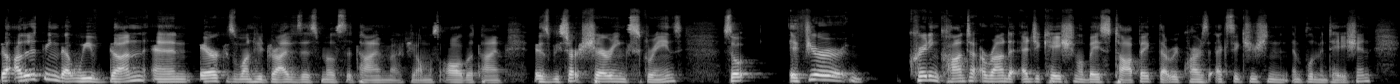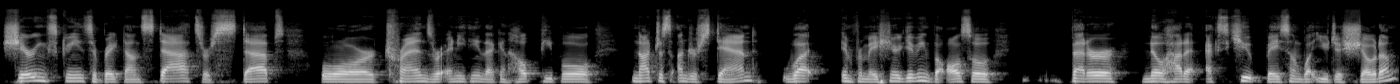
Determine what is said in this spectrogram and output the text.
The other thing that we've done, and Eric is the one who drives this most of the time, actually almost all the time, is we start sharing screens. So if you're creating content around an educational based topic that requires execution and implementation, sharing screens to break down stats or steps or trends or anything that can help people not just understand what information you're giving, but also better know how to execute based on what you just showed them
